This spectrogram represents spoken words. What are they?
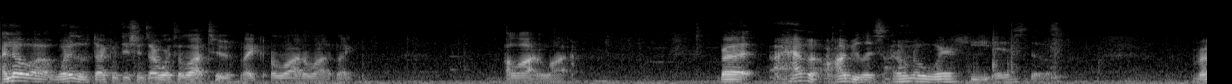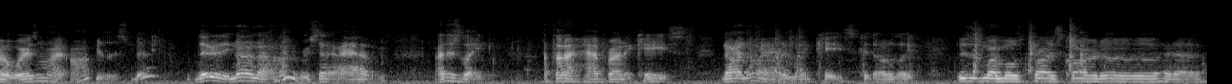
i know uh, one of those dark magicians are worth a lot too. Like a lot, a lot, like a lot, a lot. But I have an Obelisk. I don't know where he is though. Bro, where's my Obelisk, man? Literally, no, no, 100% I have him. I just like, I thought I had Brian a case. No, I know I had him in a case because I was like, this is my most prized card. Uh, had a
